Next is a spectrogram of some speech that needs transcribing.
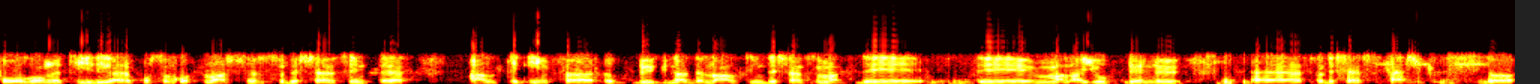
två gånger tidigare på så kort varsel. Så det känns inte allting inför uppbyggnaden och allting. Det känns som att det, det, man har gjort det nu, eh, så det känns färskt. Så,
